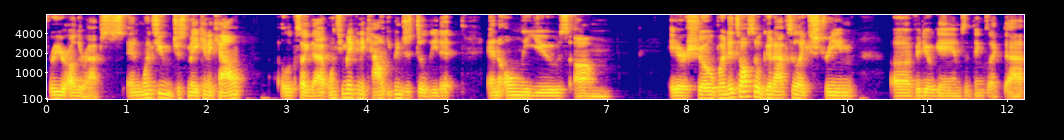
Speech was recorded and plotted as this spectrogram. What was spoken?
for your other apps. And once you just make an account, it looks like that. Once you make an account, you can just delete it and only use um, Airshou. But it's also a good app to like stream uh, video games and things like that.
